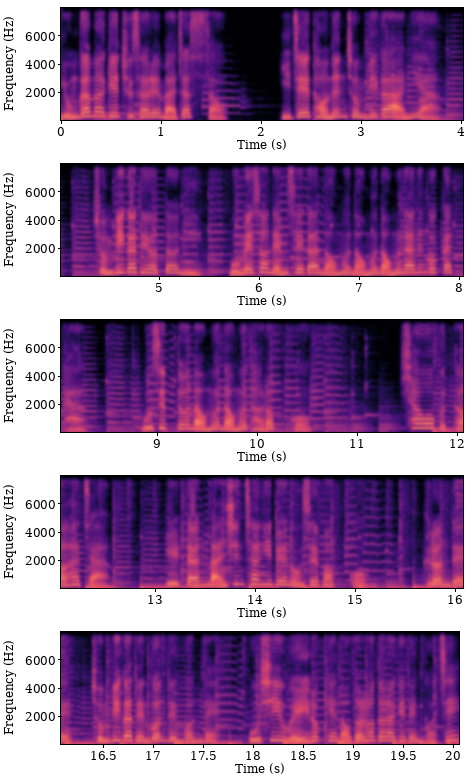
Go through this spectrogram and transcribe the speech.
용감하게 주사를 맞았어. 이제 더는 좀비가 아니야. 좀비가 되었더니 몸에서 냄새가 너무너무너무 나는 것 같아. 모습도 너무너무 더럽고. 샤워부터 하자. 일단 만신창이 된 옷을 벗고. 그런데 좀비가 된 건 된 건데 옷이 왜 이렇게 너덜너덜하게 된 거지?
